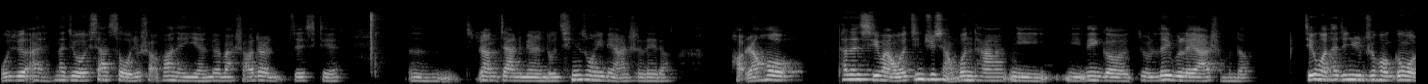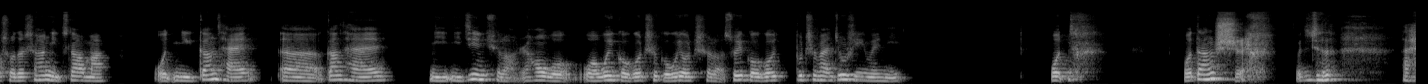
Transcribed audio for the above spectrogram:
我觉得，哎，那就下次我就少放点盐，对吧？少点这些，嗯，让家里面人都轻松一点啊之类的。好，然后他在洗碗，我进去想问他，你你那个就累不累啊什么的。结果他进去之后跟我说的是，你知道吗？我你刚才呃刚才你你进去了，然后我我喂狗狗吃，狗狗又吃了，所以狗狗不吃饭就是因为你。我 我当时 我就觉得，哎，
